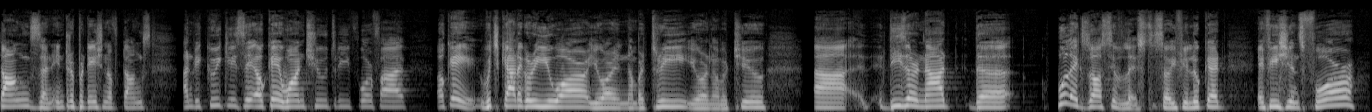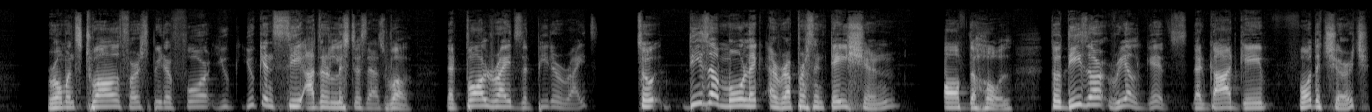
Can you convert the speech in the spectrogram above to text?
tongues, and interpretation of tongues. And we quickly say, okay, one, two, three, four, five. Okay, which category you are? You are in number three, you are number two. Uh, these are not the full exhaustive list. So if you look at Ephesians 4, Romans 12, 1 Peter 4, you, you can see other lists as well that Paul writes, that Peter writes. So these are more like a representation of the whole. So these are real gifts that God gave for the church,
